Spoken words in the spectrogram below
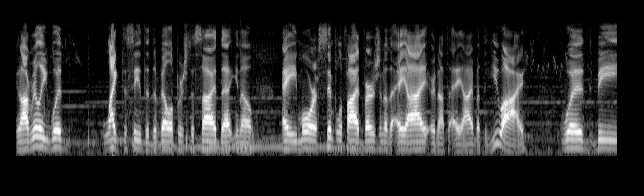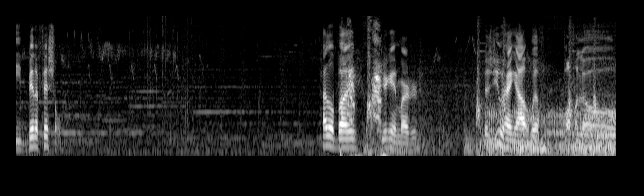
You know, I really would like to see the developers decide that, you know, a more simplified version of the AI, or not the AI, but the UI, would be beneficial. Hi, little bunny. You're getting murdered. Because you hang out with Buffalo.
